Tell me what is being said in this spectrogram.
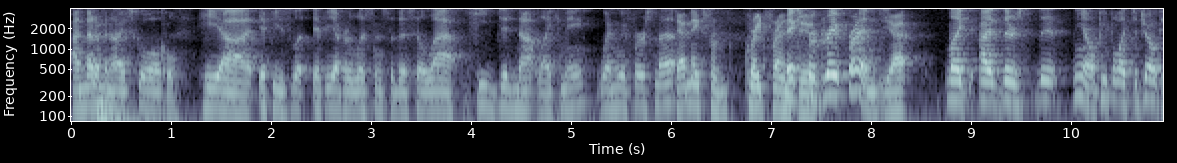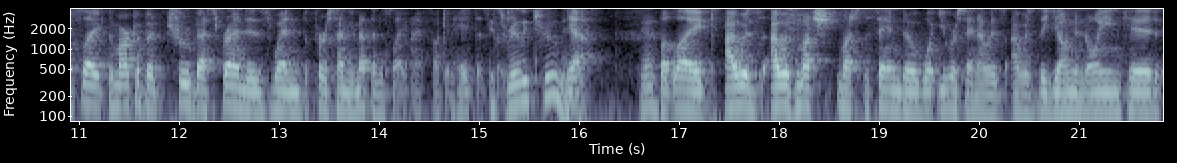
I met him in high school. Cool. He uh, if he's li- if he ever listens to this, he'll laugh. He did not like me when we first met. That makes for great friends. Makes dude. for great friends. Yeah. Like I, there's the you know people like to joke. It's like the mark of a true best friend is when the first time you met them, it's like I fucking hate this. It's person. really true, man. Yeah. Yeah. But like I was I was much much the same to what you were saying. I was I was the young annoying kid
